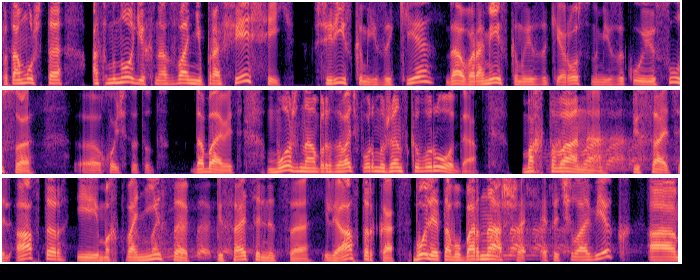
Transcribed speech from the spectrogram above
Потому что от многих названий профессий в сирийском языке, да, в арамейском языке, родственном языку Иисуса, э, хочется тут добавить, можно образовать формы женского рода. Махтвана – писатель-автор, и Махтваниса – писательница или авторка. Более того, Барнаша – это человек, а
